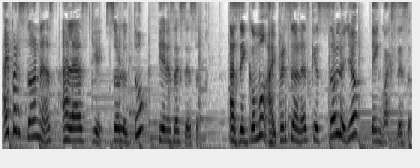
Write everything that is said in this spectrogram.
Hay personas a las que solo tú tienes acceso, así como hay personas que solo yo tengo acceso.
